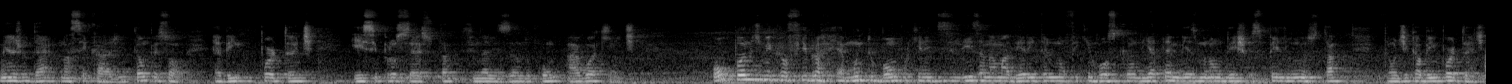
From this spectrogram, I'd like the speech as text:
me ajudar na secagem. Então, pessoal, é bem importante esse processo, tá? Finalizando com água quente. O pano de microfibra é muito bom porque ele desliza na madeira, então ele não fica enroscando e até mesmo não deixa os pelinhos, tá? Então, dica bem importante.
